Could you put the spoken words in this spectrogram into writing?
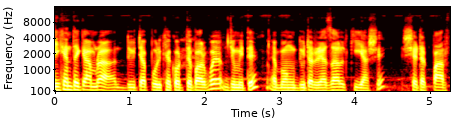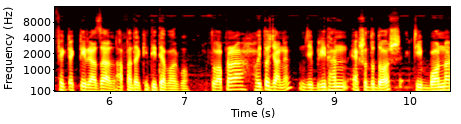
এইখান থেকে আমরা দুইটা পরীক্ষা করতে পারব জমিতে এবং দুইটার রেজাল্ট কি আসে, সেটার পারফেক্ট একটি রেজাল্ট আপনাদেরকে দিতে পারব। তো আপনারা হয়তো জানেন যে বৃধান একশত দশ একটি বন্যা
